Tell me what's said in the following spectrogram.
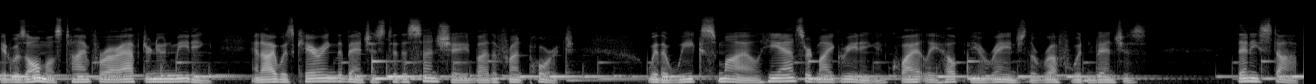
It was almost time for our afternoon meeting, and I was carrying the benches to the sunshade by the front porch. With a weak smile, he answered my greeting and quietly helped me arrange the rough wooden benches. Then he stopped,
